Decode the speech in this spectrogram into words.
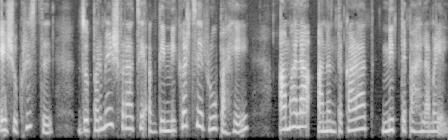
येशू ख्रिस्त जो परमेश्वराचे अगदी निकटचे रूप आहे आम्हाला अनंत काळात नित्य पाहायला मिळेल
